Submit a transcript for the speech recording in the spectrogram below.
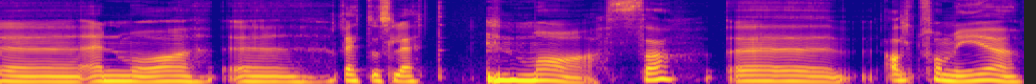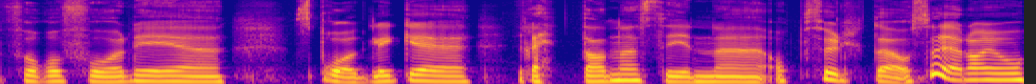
eh, en må rett og slett mase eh, altfor mye for å få de eh, språklige rettene sine oppfylte. Og så er det jo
